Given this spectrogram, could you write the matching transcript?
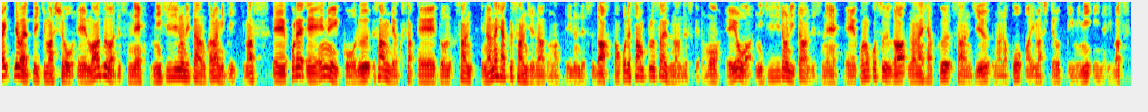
はい。ではやっていきましょう。えー、まずはですね、日時のリターンから見ていきます。えー、これ、えー、n イコール300、えっ、ー、と、737となっているんですが、まあ、これサンプルサイズなんですけども、えー、要は日時のリターンですね。えー、この個数が737個ありましたよって意味になります。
